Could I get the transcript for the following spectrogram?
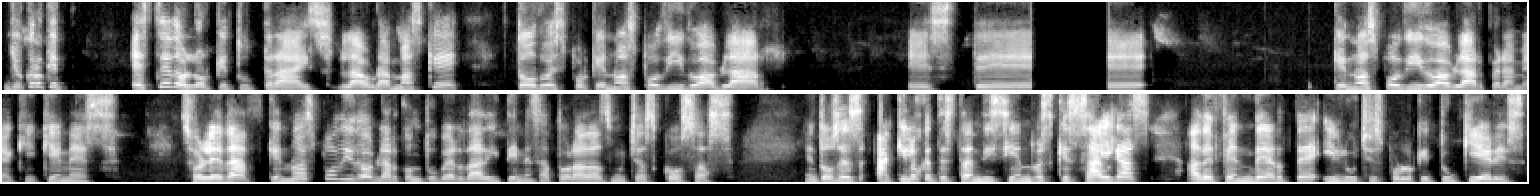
Yo creo que este dolor que tú traes, Laura, más que todo es porque no has podido hablar, este, que no has podido hablar, espérame aquí, ¿quién es? Soledad, que no has podido hablar con tu verdad y tienes atoradas muchas cosas. Entonces, aquí lo que te están diciendo es que salgas a defenderte y luches por lo que tú quieres,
